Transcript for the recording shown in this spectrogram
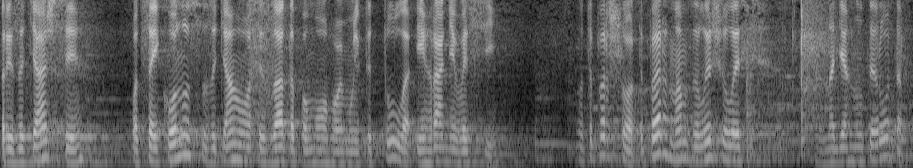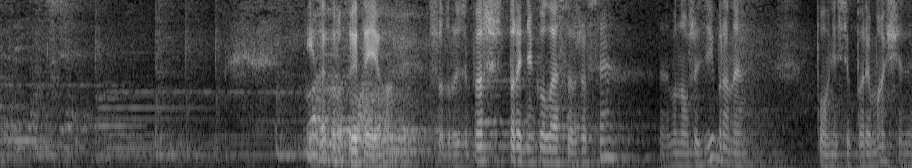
при затяжці оцей конус затягувати за допомогою мультитула і грані весі. Ну тепер що? Тепер нам залишилось надягнути ротор і закрутити його. Що, друзі, перше переднє колесо вже все. Воно вже зібране, повністю перемащене.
